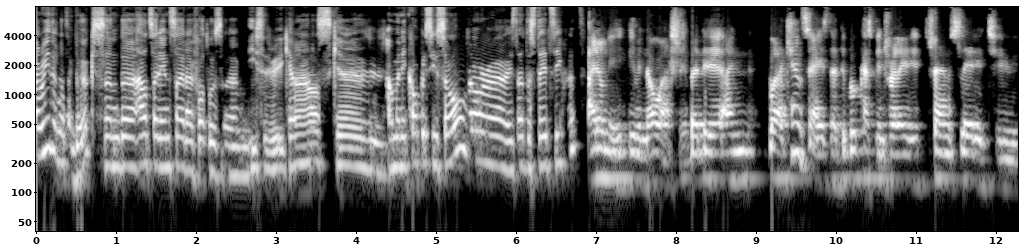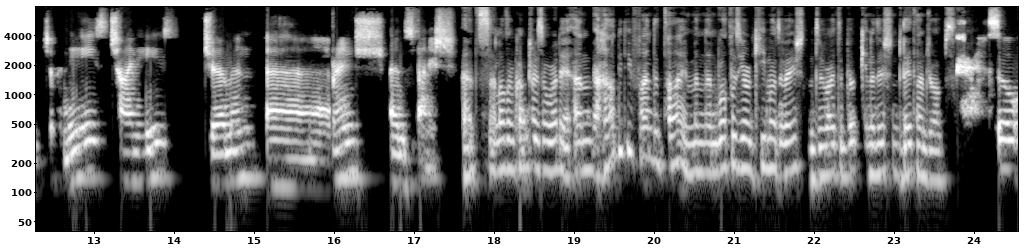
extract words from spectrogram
I, read a lot of books, and uh, Outside Insight I thought was um, easy. Can I ask uh, how many copies you sold, or uh, is that the state secret? I don't even know actually, but uh, what I can say is that the book has been translated to Japanese, Chinese, German, uh, French, and Spanish. That's a lot of countries already. And how did you find the time? And, and what was your key motivation to write a book in addition to daytime jobs? So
